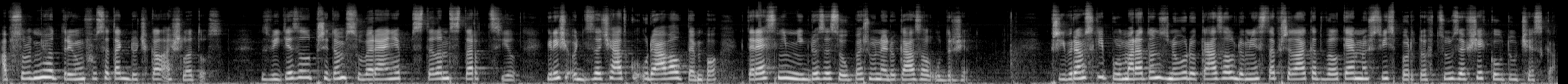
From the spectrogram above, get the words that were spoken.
Absolutního triumfu se tak dočkal až letos. Zvítězil přitom suverénně stylem start cíl, když od začátku udával tempo, které s ním nikdo ze soupeřů nedokázal udržet. Příbramský půlmaraton znovu dokázal do města přilákat velké množství sportovců ze všech koutů Česka.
